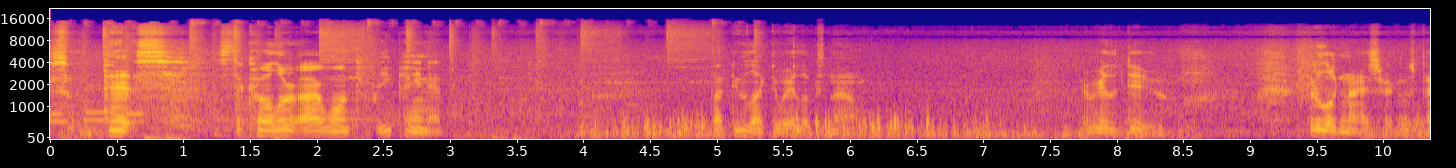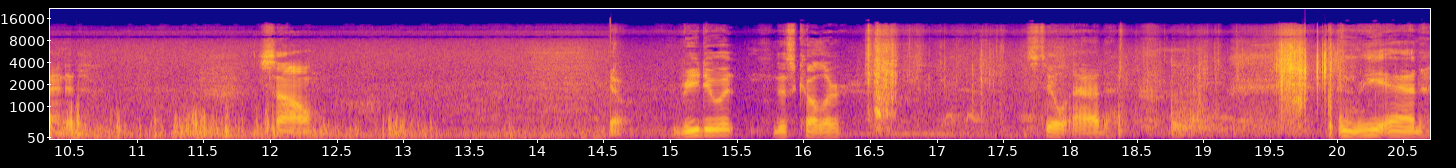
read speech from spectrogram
So this is the color I want to repaint it. But I do like the way it looks now. I really do. It'll look nicer if it was painted. So, yeah, redo it this color. Still add and re-add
